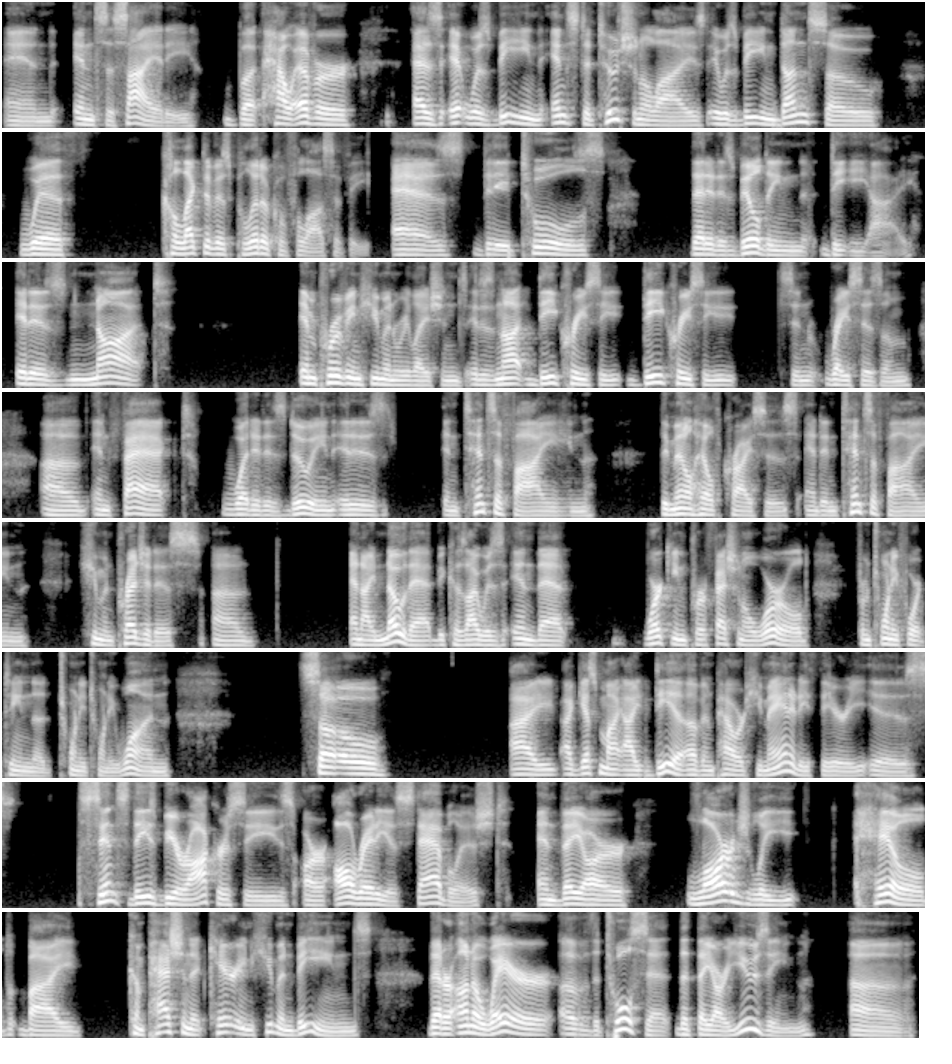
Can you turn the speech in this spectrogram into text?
and in society. But however as it was being institutionalized, it was being done so with collectivist political philosophy as the tools that it is building DEI. It is not improving human relations. It is not decreasing decreasing racism. Uh, in fact, what it is doing, it is intensifying the mental health crisis and intensifying human prejudice. Uh, and I know that because I was in that working professional world from 2014 to 2021. So I I guess my idea of empowered humanity theory is since these bureaucracies are already established and they are largely held by compassionate, caring human beings that are unaware of the tool set that they are using. Uh,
